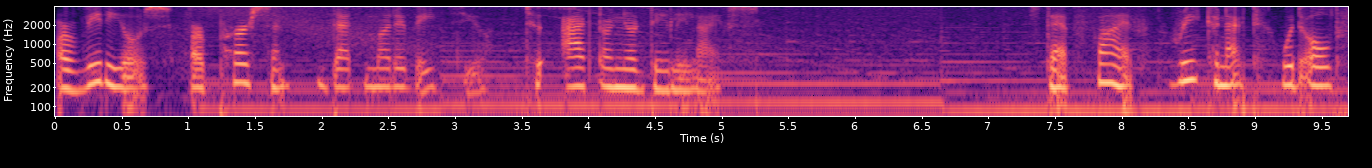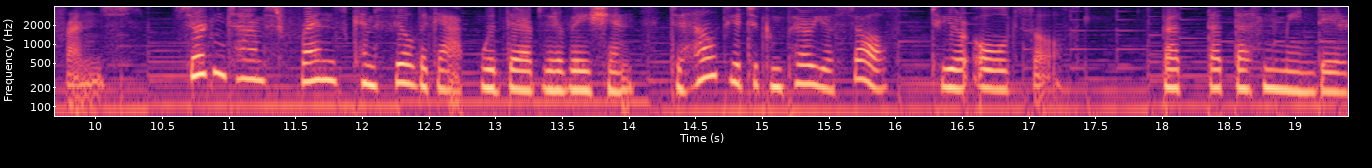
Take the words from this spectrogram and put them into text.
or videos or person that motivates you to act on your daily lives. Step 5 Reconnect with old friends. Certain times, friends can fill the gap with their observation to help you to compare yourself to your old self. But that doesn't mean their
